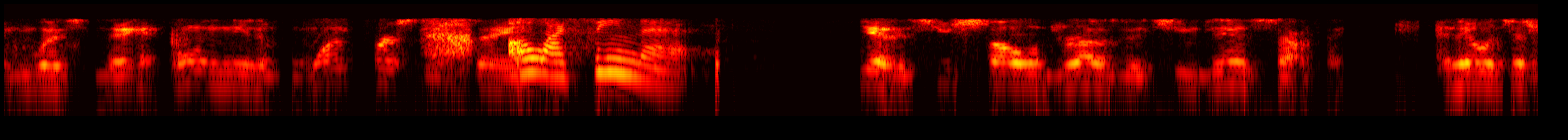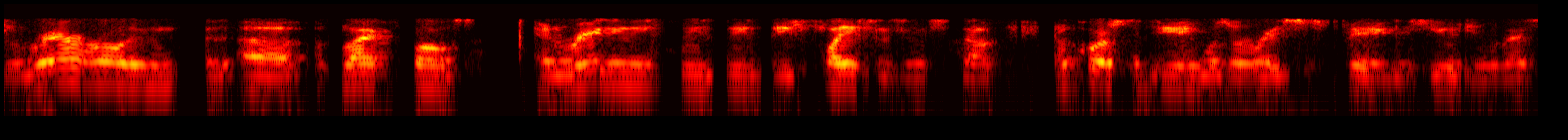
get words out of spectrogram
in which they only needed one person to say, Oh, I seen that. yeah, that you sold drugs, that you did something. And they were just railroading uh, black folks and raiding these, these these places and stuff. And of course, the DA was a racist pig as usual. That's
